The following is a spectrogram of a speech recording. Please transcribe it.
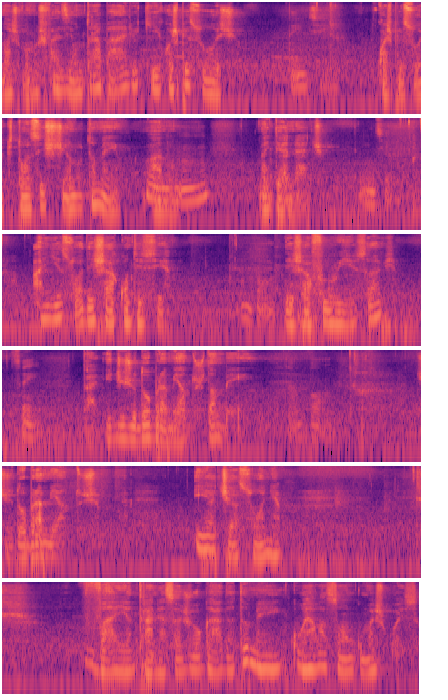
Nós vamos fazer um trabalho aqui com as pessoas. Entendi. Com as pessoas que estão assistindo também, lá no, na internet. Entendi. Aí é só deixar acontecer. Tá bom. Deixar fluir, sabe? Sim. Tá? E desdobramentos também. Tá bom. Desdobramentos. E a tia Sônia vai entrar nessa jogada também com relação a algumas coisas.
